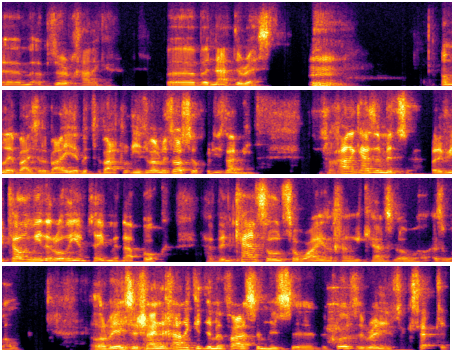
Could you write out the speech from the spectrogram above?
um, observe Hanukkah, uh, but not the rest. What does that mean? So Hanukkah has a mitzvah, but if you're telling me that all the Yom Tovim in that book have been cancelled, so why isn't Hanukkah cancelled as well? Because the religion is accepted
